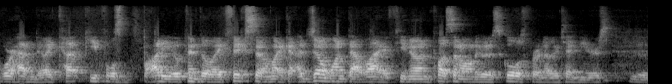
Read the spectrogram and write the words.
or having to like cut people's body open to like fix them. I'm like, I don't want that life, you know. And plus, I don't want to go to school for another ten years. Yeah.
